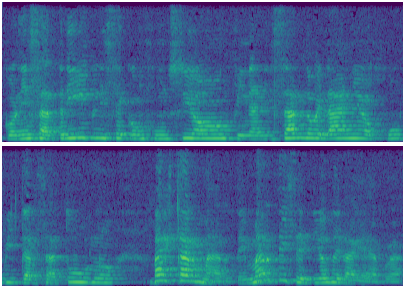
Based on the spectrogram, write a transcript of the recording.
con esa tríplice conjunción, finalizando el año Júpiter-Saturno, va a estar Marte. Marte es el dios de la guerra.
